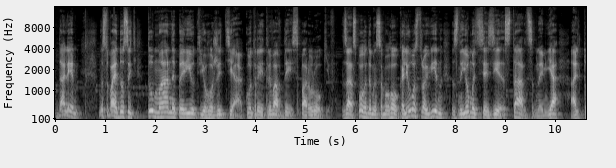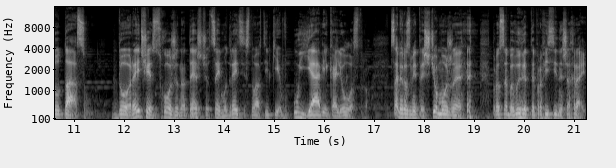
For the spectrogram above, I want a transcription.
Далі наступає досить туманний період його життя, котрий тривав десь пару років. За спогадами самого Каліостро, він знайомиться зі старцем на ім'я Альтотасом. До речі, схоже на те, що цей мудрець існував тільки в уяві Каліостро. Самі розумієте, що може про себе вигадати професійний шахрай.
